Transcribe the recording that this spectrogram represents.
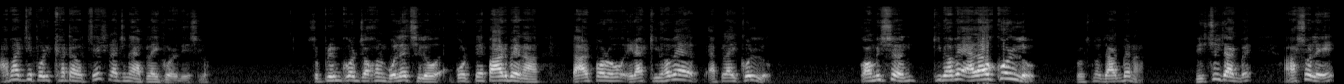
আবার যে পরীক্ষাটা হচ্ছে, সেটার জন্য অ্যাপ্লাই করে দিয়েছিল। সুপ্রিম কোর্ট যখন বলেছিল, করতে পারবে না তারপরও এরা কীভাবে অ্যাপ্লাই করল? কমিশন কীভাবে অ্যালাউ করল? প্রশ্ন জাগবে না। নিশ্চয়ই জাগবে। আসলে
